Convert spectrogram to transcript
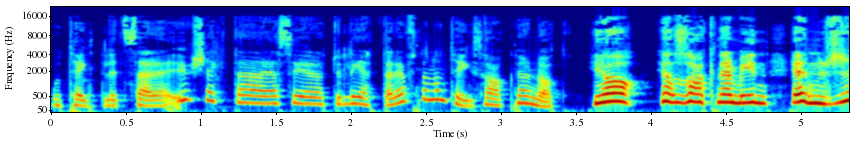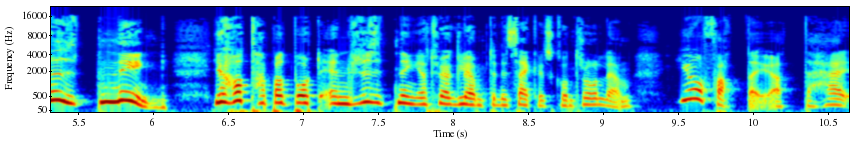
Och tänkte lite så här, ursäkta, jag ser att du letar efter någonting, saknar du något? Ja, jag saknar min, en ritning! Jag har tappat bort en ritning, jag tror jag glömt den i säkerhetskontrollen. Jag fattar ju att det här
